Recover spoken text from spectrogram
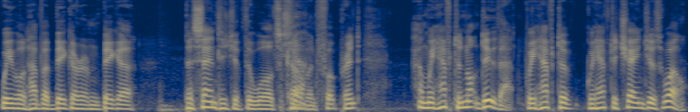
we will have a bigger and bigger percentage of the world's Sure. carbon footprint and we have to not do that we have to we have to change as well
